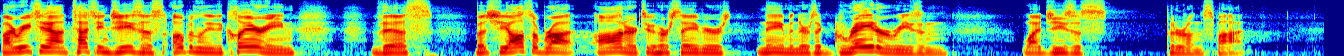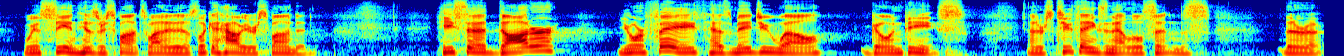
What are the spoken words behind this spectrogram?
by reaching out and touching Jesus, openly declaring this, but she also brought honor to her Savior's name. And there's a greater reason why Jesus put her on the spot. We'll see in his response what it is. Look at how he responded. He said, Daughter, your faith has made you well. Go in peace. And there's two things in that little sentence that are,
